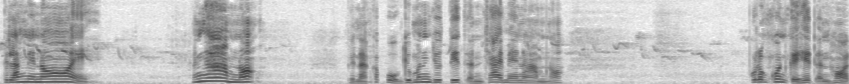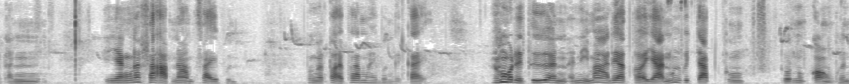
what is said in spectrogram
เป็นลังน้อยๆมันงามเนาะ เป็นะเขาปลูกอยู่มันอยู่ติดอันชายแม่น้ำเนาะผู้ลงคนก็เฮ็ดอันหอดอันยังน่าสะอาบน้ำใส่พุ่นเบิ่งกระต่อยผ้าไม้เบิ่งไกลๆไม่ได้ถืออันอันนี้มาเด้อต่อยยานมือไปจับตรงตรงกล่องเพิ่น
